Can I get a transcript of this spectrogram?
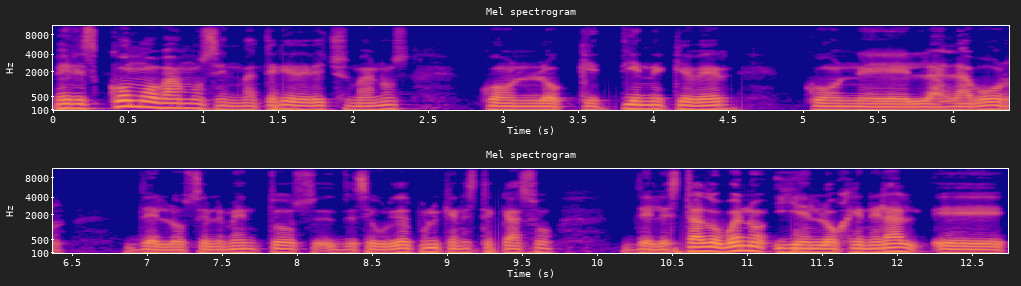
Pérez, ¿cómo vamos en materia de derechos humanos con lo que tiene que ver con eh, la labor de los elementos de seguridad pública, en este caso del Estado? Bueno, y en lo general, eh,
